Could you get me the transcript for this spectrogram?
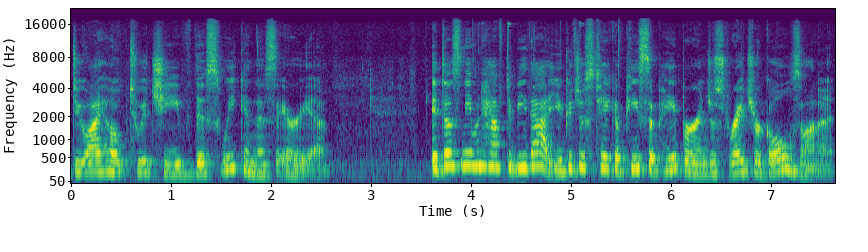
do I hope to achieve this week in this area. It doesn't even have to be that. You could just take a piece of paper and just write your goals on it.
